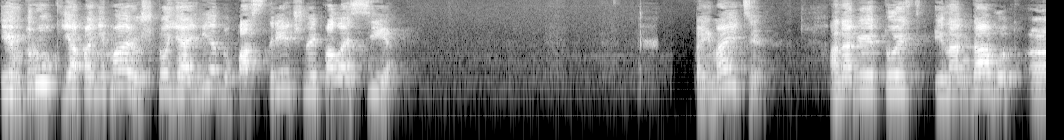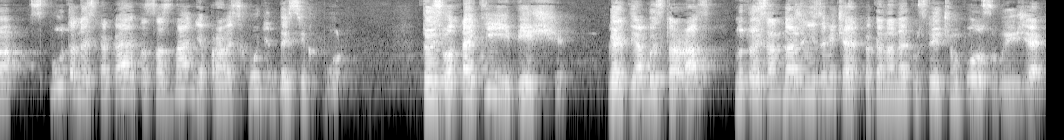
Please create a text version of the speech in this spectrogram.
и вдруг я понимаю, что я еду по встречной полосе. Понимаете? Она говорит, то есть иногда вот э, спутанность какая-то сознания происходит до сих пор. То есть вот такие вещи. Говорит, я быстро раз, ну то есть она даже не замечает, как она на эту встречную полосу выезжает.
